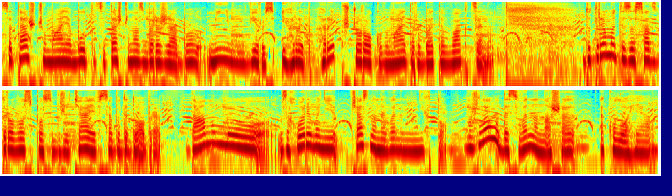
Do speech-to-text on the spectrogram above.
це те, що має бути, це те, що нас береже, бо мінімум вірус і грип. Грип щороку ви маєте робити вакцину. Дотримуйте засад здорового способу життя, і все буде добре. В даному захворюванні чесно не винен ніхто. Можливо, десь винна наша екологія.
